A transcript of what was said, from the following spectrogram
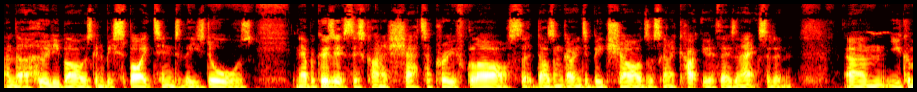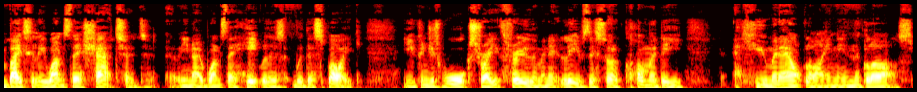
and that a hoolie bar was going to be spiked into these doors. Now, because it's this kind of shatterproof glass that doesn't go into big shards that's going to cut you if there's an accident, um, you can basically once they're shattered, you know, once they're hit with a with a spike, you can just walk straight through them, and it leaves this sort of comedy human outline in the glass.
